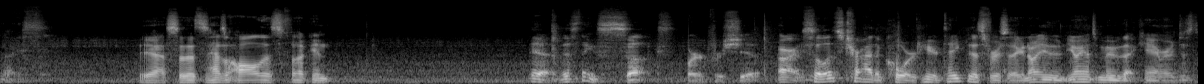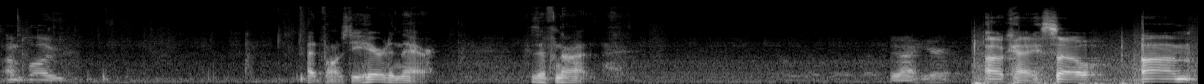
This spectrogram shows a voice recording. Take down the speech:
Nice. Yeah, so this has all this fucking. Yeah, this thing sucks. Work for shit. All right, so let's try the cord. Here, take this for a second. Don't even, you don't have to move that camera. Just unplug. Headphones. Do you hear it in there? Because if not, Yeah, I hear it. Okay, so, um,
